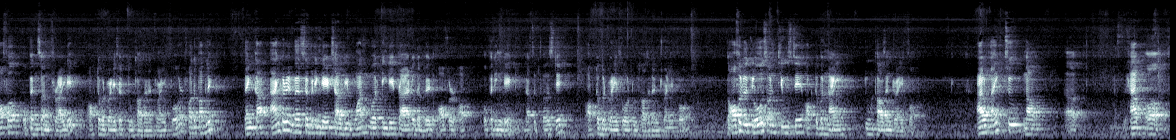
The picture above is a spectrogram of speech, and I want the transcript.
Offer opens on Friday, October 25, 2024 for the public. Then anchor investor bidding date shall be one working day prior to the bid offer of opening date. That's a Thursday, October 24, 2024. The offer will close on Tuesday, October 9, 2024. I would like to now uh, have a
